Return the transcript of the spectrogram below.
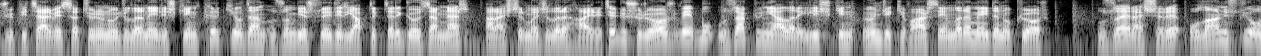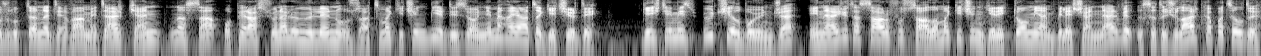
Jüpiter ve Satürn'ün uydularına ilişkin 40 yıldan uzun bir süredir yaptıkları gözlemler araştırmacıları hayrete düşürüyor ve bu uzak dünyalara ilişkin önceki varsayımlara meydan okuyor. Uzay araçları olağanüstü yolculuklarına devam ederken NASA operasyonel ömürlerini uzatmak için bir dizi önlemi hayata geçirdi. Geçtiğimiz 3 yıl boyunca enerji tasarrufu sağlamak için gerekli olmayan bileşenler ve ısıtıcılar kapatıldı.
